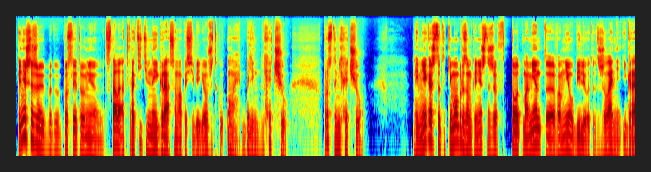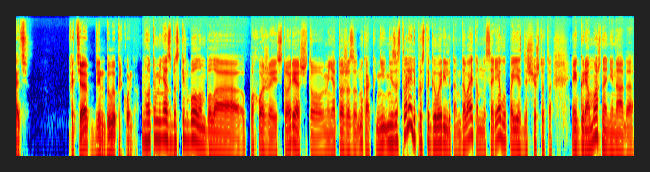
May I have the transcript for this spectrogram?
Конечно же, после этого мне стала отвратительная игра сама по себе. Я уже такой, ой, блин, не хочу. Просто не хочу. И мне кажется, таким образом, конечно же, в тот момент э, во мне убили вот это желание играть. Хотя, блин, было прикольно. Ну вот у меня с баскетболом была похожая история, что меня тоже, ну как, не, не заставляли, просто говорили там, давай там на Сареву поездишь, еще что-то. Я говорю, а можно, не надо?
